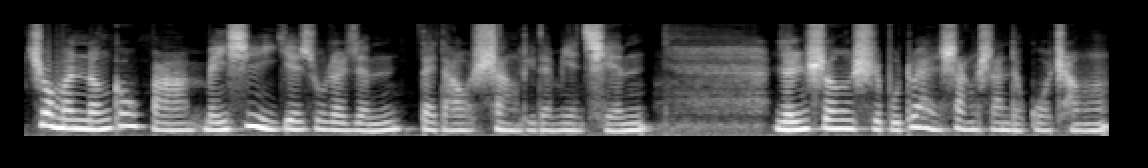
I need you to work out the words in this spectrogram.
叫我们能够把没信耶稣的人带到上帝的面前。人生是不断上山的过程，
